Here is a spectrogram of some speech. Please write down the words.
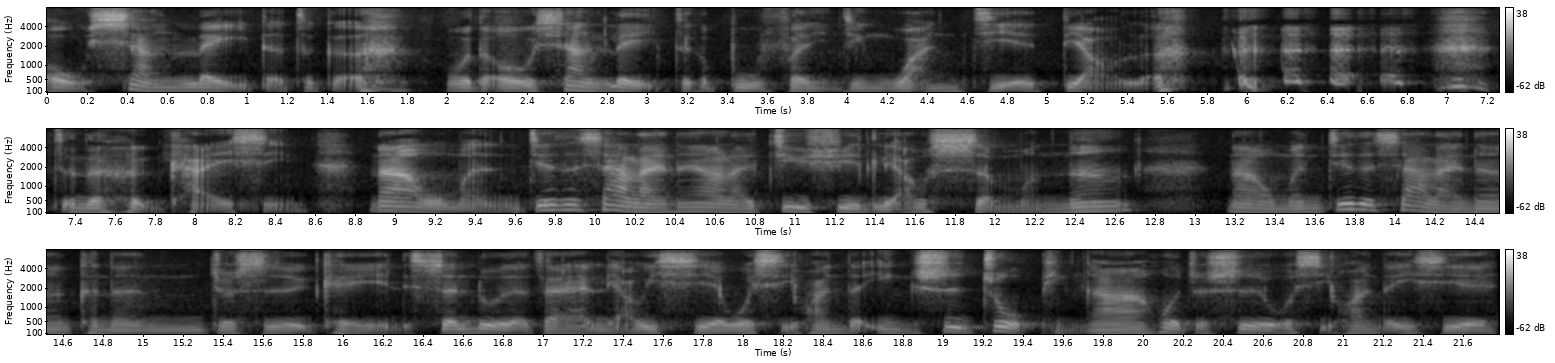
偶像类的这个 我的偶像类这个部分已经完结掉了，真的很开心。那我们接着下来呢，要来继续聊什么呢？那我们接着下来呢，可能就是可以深入的再聊一些我喜欢的影视作品啊，或者是我喜欢的一些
